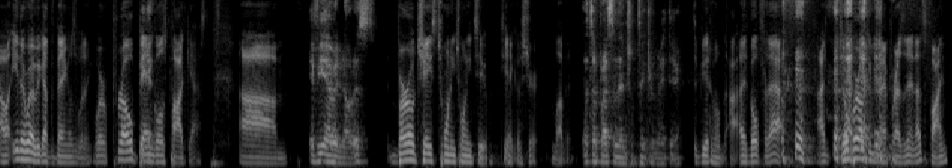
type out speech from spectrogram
Uh, either way, we got the Bengals winning. We're pro Bengals yeah. podcast. Um, if you haven't noticed, Burrow Chase 2022 Diego shirt. Love it. That's a presidential ticket right there. It's beautiful. I'd vote for that. I, Joe Burrow can be my president. That's fine.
